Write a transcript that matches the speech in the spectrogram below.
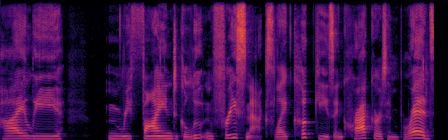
highly mm, refined gluten free snacks like cookies and crackers and breads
